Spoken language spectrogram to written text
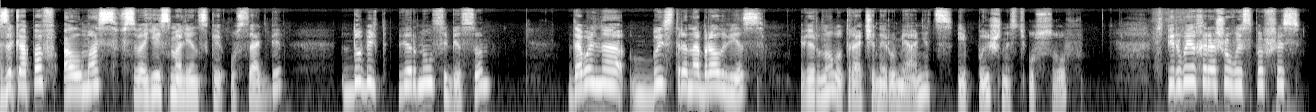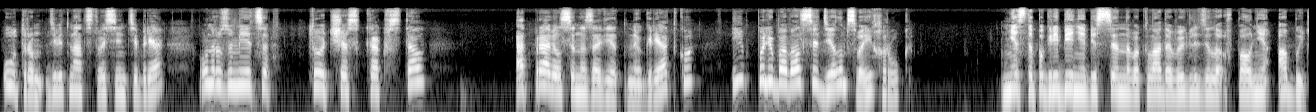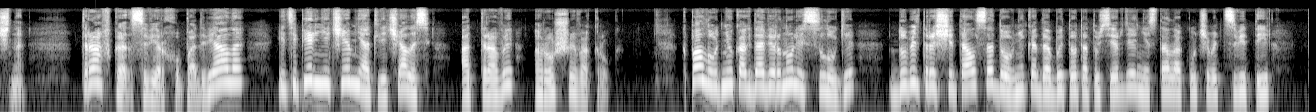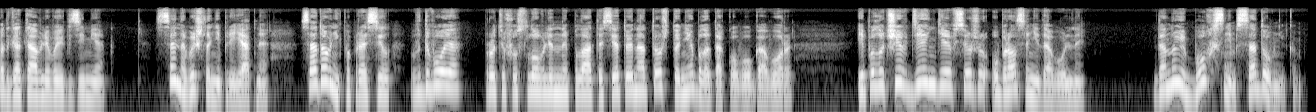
Закопав алмаз в своей смоленской усадьбе, Дубельт вернул себе сон, довольно быстро набрал вес, вернул утраченный румянец и пышность усов. Впервые хорошо выспавшись, утром 19 сентября, он, разумеется, тотчас как встал, отправился на заветную грядку и полюбовался делом своих рук. Место погребения бесценного клада выглядело вполне обычно. Травка сверху подвяла и теперь ничем не отличалась от травы, росшей вокруг. К полудню, когда вернулись слуги, Дубельт рассчитал садовника, дабы тот от усердия не стал окучивать цветы, подготавливая к зиме. Сцена вышла неприятная. Садовник попросил вдвое против условленной платы, сетуя на то, что не было такого уговора, и, получив деньги, все же убрался недовольный. Да ну и бог с ним, с садовником.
